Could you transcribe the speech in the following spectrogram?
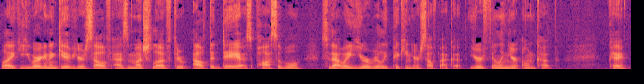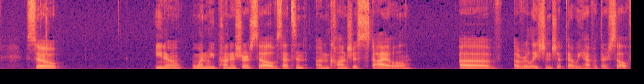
Like you are going to give yourself as much love throughout the day as possible. So that way you're really picking yourself back up. You're filling your own cup. Okay. So, you know, when we punish ourselves, that's an unconscious style of a relationship that we have with ourselves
